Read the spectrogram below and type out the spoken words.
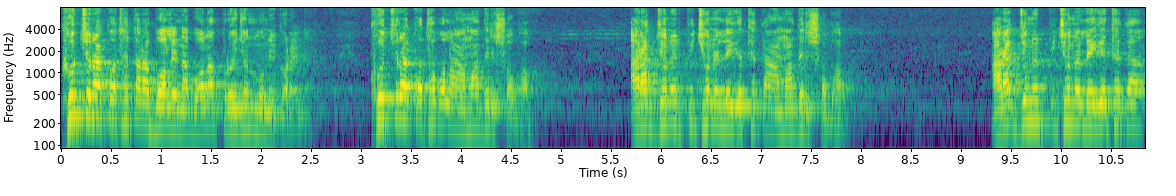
খুচরা কথা তারা বলে না বলা প্রয়োজন মনে করে না। খুচরা কথা বলা আমাদের স্বভাব। আর একজনের পিছনে লেগে থাকা আমাদের স্বভাব। আর একজনের পিছনে লেগে থাকা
